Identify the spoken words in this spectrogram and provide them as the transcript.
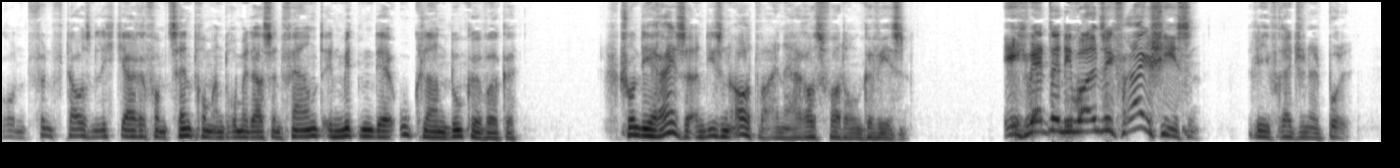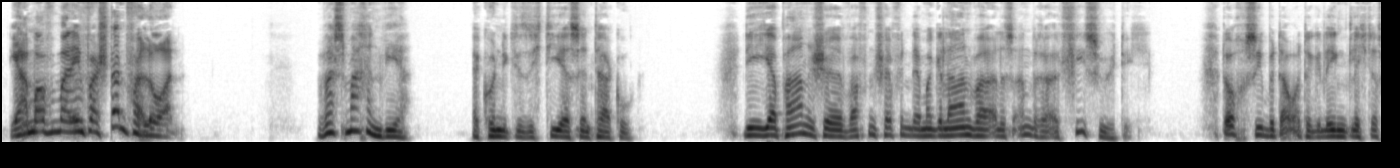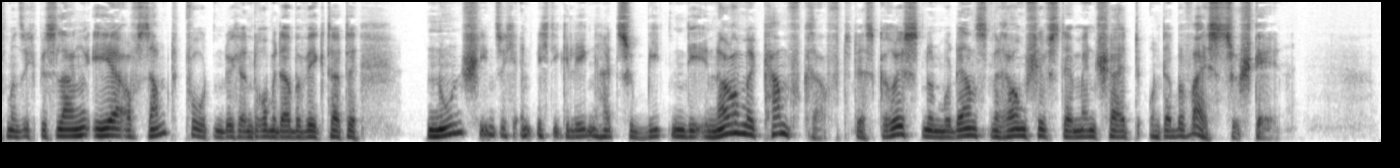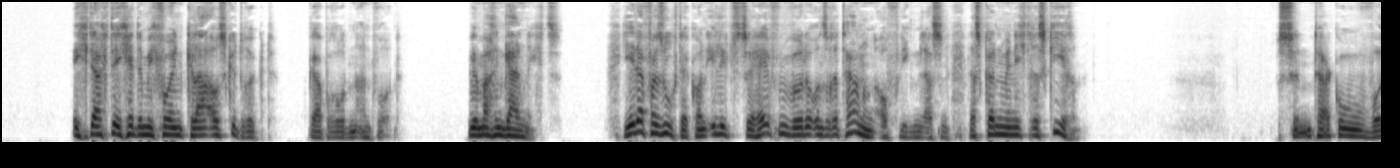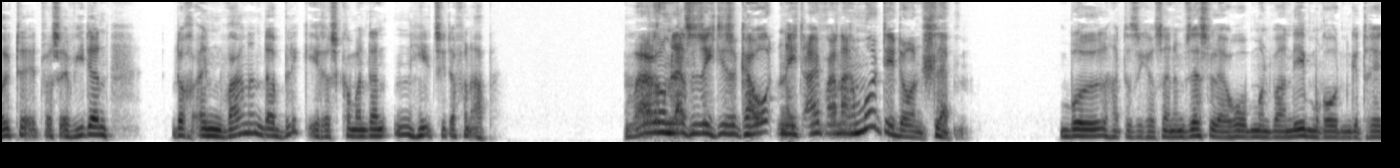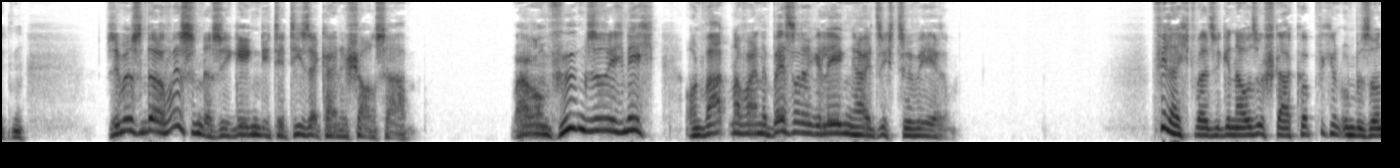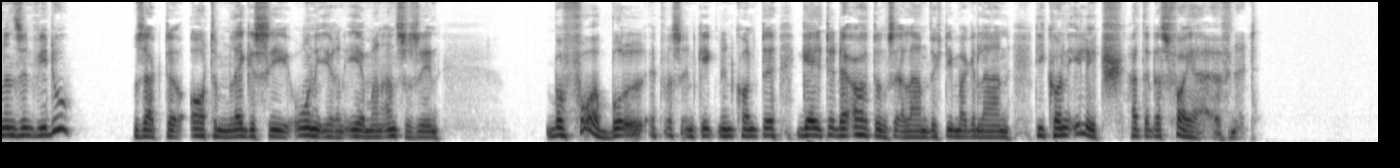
rund 5000 Lichtjahre vom Zentrum Andromedas entfernt, inmitten der Uklan-Dunkelwolke. Schon die Reise an diesen Ort war eine Herausforderung gewesen. Ich wette, die wollen sich freischießen, rief Reginald Bull. Die haben offenbar den Verstand verloren. Was machen wir? erkundigte sich Tia Sentaku. Die japanische Waffenchefin der Magellan war alles andere als schießwütig. Doch sie bedauerte gelegentlich, dass man sich bislang eher auf Samtpfoten durch Andromeda bewegt hatte. Nun schien sich endlich die Gelegenheit zu bieten, die enorme Kampfkraft des größten und modernsten Raumschiffs der Menschheit unter Beweis zu stellen. Ich dachte, ich hätte mich vorhin klar ausgedrückt, gab Roden Antwort. Wir machen gar nichts. Jeder Versuch, der Kon Illich zu helfen, würde unsere Tarnung auffliegen lassen. Das können wir nicht riskieren. Sintaku wollte etwas erwidern, doch ein warnender Blick ihres Kommandanten hielt sie davon ab. Warum lassen sich diese Chaoten nicht einfach nach Multidon schleppen? Bull hatte sich aus seinem Sessel erhoben und war neben Roden getreten. Sie müssen doch wissen, dass Sie gegen die Tetiser keine Chance haben. Warum fügen Sie sich nicht und warten auf eine bessere Gelegenheit, sich zu wehren? Vielleicht, weil Sie genauso starkköpfig und unbesonnen sind wie du, sagte Autumn Legacy, ohne ihren Ehemann anzusehen. Bevor Bull etwas entgegnen konnte, gellte der Ortungsalarm durch die Magellan. Die Kon Illich hatte das Feuer eröffnet.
